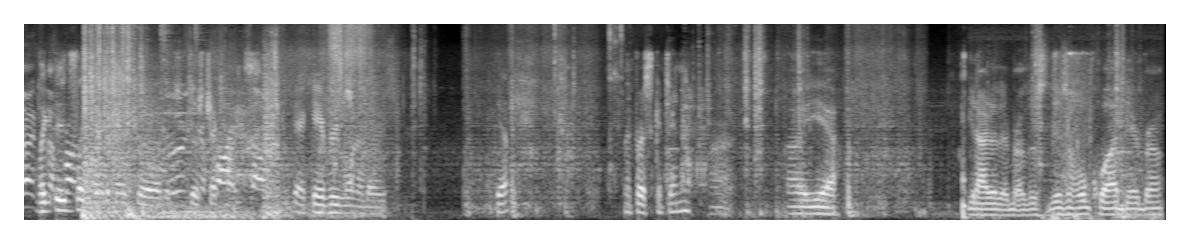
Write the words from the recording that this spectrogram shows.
Like it's like right above the, Lose the, those the fight checkpoints. zone. Check every one of those. Yep. I press continue. Uh, yeah. Get out of there, bro. There's, there's a whole quad there, bro.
